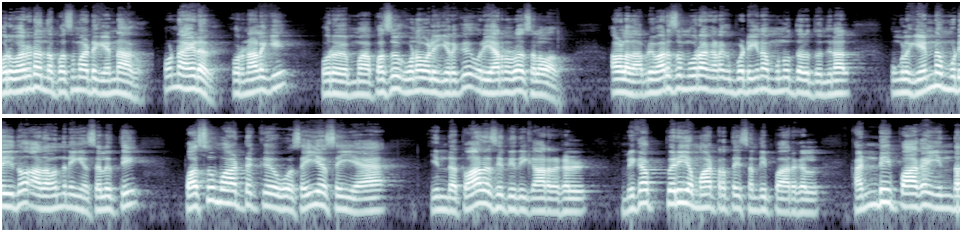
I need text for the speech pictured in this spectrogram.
ஒரு வருடம் அந்த பசுமாட்டுக்கு என்ன ஆகும்? ஒன்றும் ஆகிடாது ஒரு நாளைக்கு ஒரு ம பசுவுக்கு உணவளிக்கிறதுக்கு ஒரு இரநூறுவா செலவாகும். அவ்வளோதான் அப்படி வருஷம் பூரா கணக்கு போட்டிங்கன்னா முந்நூற்றறுபத்தஞ்சு நாள் உங்களுக்கு என்ன முடியுதோ அதை வந்து நீங்கள் செலுத்தி பசுமாட்டுக்கு செய்ய செய்ய இந்த துவாதசி திதிக்காரர்கள் மிகப்பெரிய மாற்றத்தை சந்திப்பார்கள். கண்டிப்பாக இந்த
